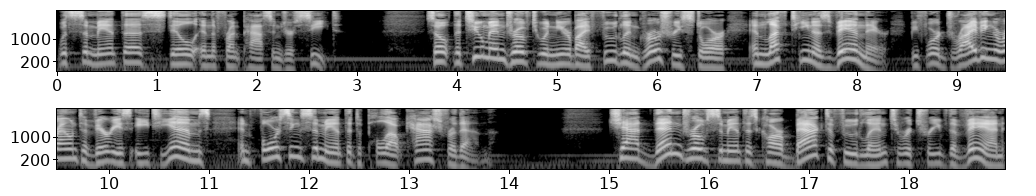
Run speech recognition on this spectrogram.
with Samantha still in the front passenger seat. So the two men drove to a nearby Foodland grocery store and left Tina's van there before driving around to various ATMs and forcing Samantha to pull out cash for them. Chad then drove Samantha's car back to Foodland to retrieve the van,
